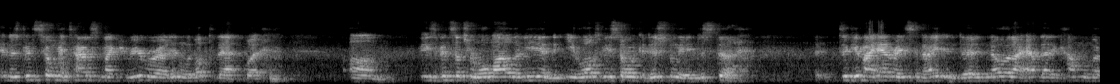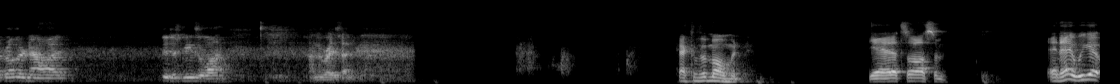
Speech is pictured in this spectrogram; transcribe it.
And there's been so many times in my career where I didn't live up to that, but um, he's been such a role model to me, and he loves me so unconditionally. And just to, to get my hand raised tonight and to know that I have that in common with my brother now, I, it just means a lot. On the right side. Heck of a moment. Yeah, that's awesome. And hey, we got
